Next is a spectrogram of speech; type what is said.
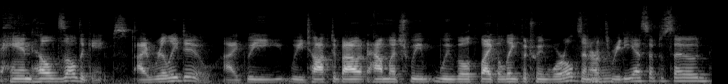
handheld Zelda games. I really do. I we we talked about how much we we both like a Link Between Worlds in our mm-hmm. 3DS episode.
